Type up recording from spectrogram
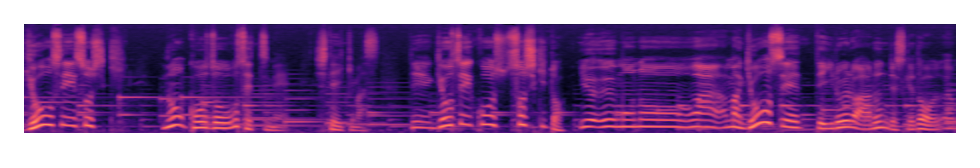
え行政組織の構造を説明していきます。で行政組織というものは、まあ、行政っていろいろあるんですけど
